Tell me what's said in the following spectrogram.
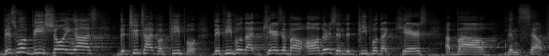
This will be showing us the two type of people. The people that cares about others and the people that cares about themselves.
